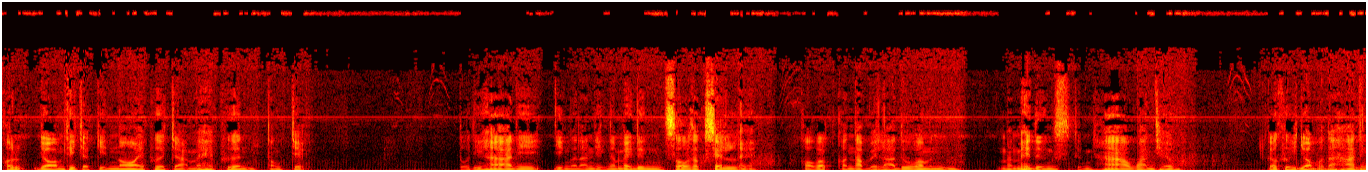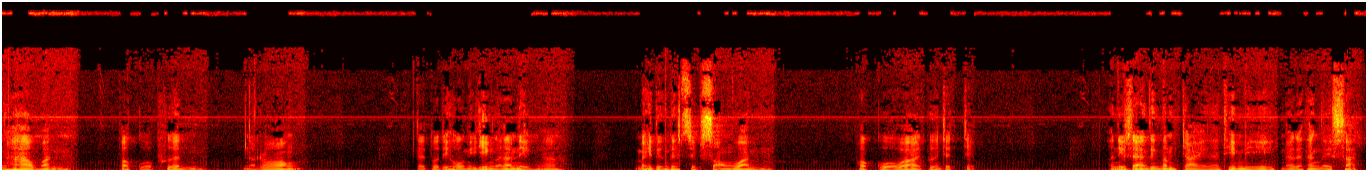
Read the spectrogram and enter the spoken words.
เขายอมที่จะกินน้อยเพื่อจะไม่ให้เพื่อนต้องเจ็บ ตัวที่ห้านี่ยิ่งกว่านั้นอีกนะไม่ดึงโซ่สักเส้นเลยเขาว่าเขานับเวลาดูว่ามันมันไม่ดึงถึงห้าวันเชียวก็คือยอมอดอาหารถึงห้าวัน เพราะกลัวเพื่อนนะร้อง แต่ตัวที่หกนี่ยิ่งกว่านั้นอีกนะไม่ดึงถึงสิบสองวัน เพราะกลัวว่าเพื่อนจะเจ็บ อันนี้แสดงถึงน้ำใจนะที่มีแม้กระทั่งในสัตว์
